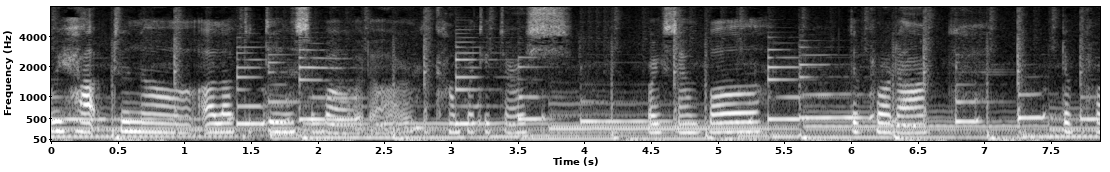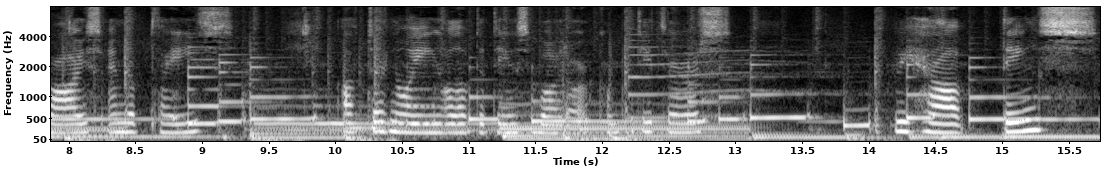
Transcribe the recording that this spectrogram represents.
we have to know all of the things about our competitors. For example the product the price, and the place. After knowing all of the things about our competitors, we have things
